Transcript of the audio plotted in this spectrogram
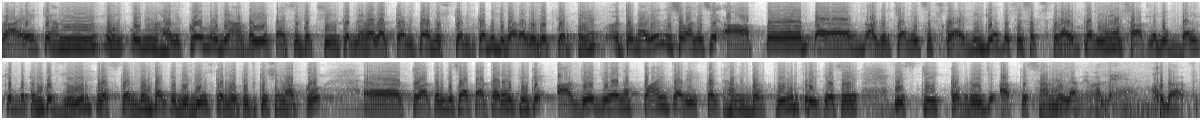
رائے کہ ہم ان حلقوں میں جہاں پہ یہ پیسے تقسیم کرنے والا کیمپ ہے ہم اس کیمپ کا بھی دوبارہ وزٹ کرتے ہیں۔ تو ناظرین، اس حوالے سے آپ اگر چینل سبسکرائب نہیں کیا تو اسے سبسکرائب کر لیں اور ساتھ لگے بیل کے بٹن کو ضرور پریس کر دیں تاکہ ویڈیوز کا نوٹیفیکیشن آپ کو تواتر کے ساتھ آتا رہے، کیونکہ آگے جو ہے نا پانچ تاریخ تک ہم بھرپور طریقے سے اس کی کوریج آپ کے سامنے لانے والے ہیں۔ خدا حافظ۔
